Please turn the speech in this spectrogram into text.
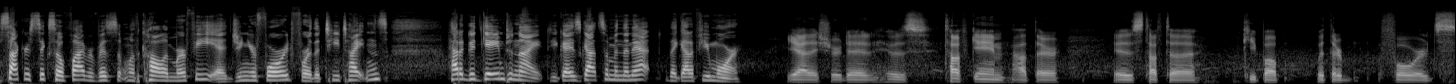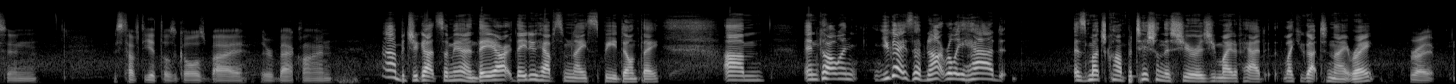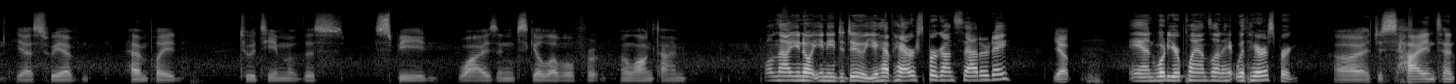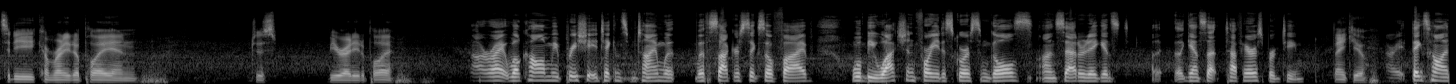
Soccer 605 we're visiting with Colin Murphy, a junior forward for the Tea Titans. Had a good game tonight. You guys got some in the net. They got a few more. Yeah, they sure did. It was a tough game out there. It was tough to keep up with their forwards, and it's tough to get those goals by their back line. Ah, but you got some in. They are. They do have some nice speed, don't they? Um, and Colin, you guys have not really had as much competition this year as you might have had, like you got tonight, right? Right. Yes, we have haven't played to a team of this speed, wise, and skill level for a long time. Well, now you know what you need to do. You have Harrisburg on Saturday, Yep. and what are your plans on with Harrisburg? Uh, just high intensity, come ready to play, and just be ready to play. All right. Well, Colin, we appreciate you taking some time with, with Soccer 605. We'll be watching for you to score some goals on Saturday against against that tough Harrisburg team. Thank you. All right. Thanks, Colin.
